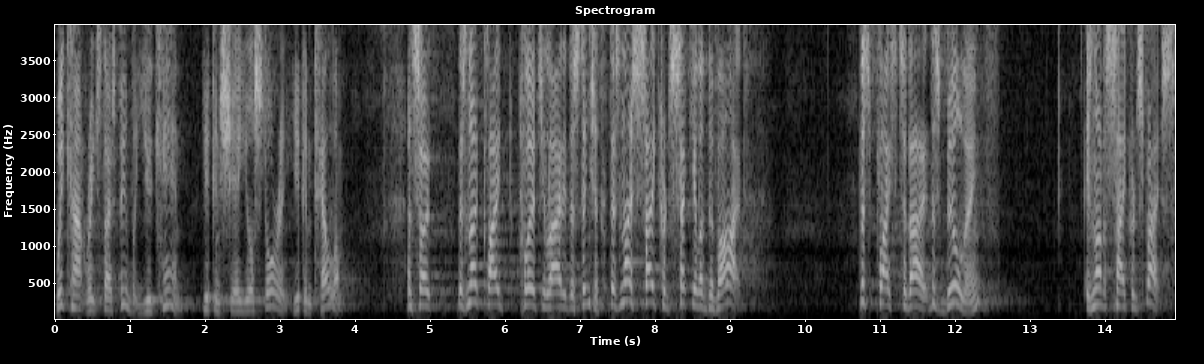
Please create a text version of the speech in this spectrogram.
We can't reach those people, but you can. You can share your story, you can tell them. And so there's no clergy laity distinction, there's no sacred secular divide. This place today, this building, is not a sacred space.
